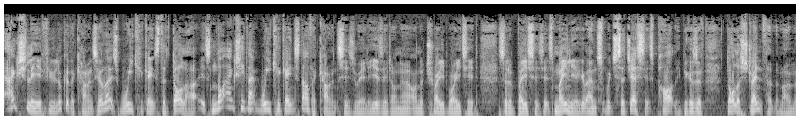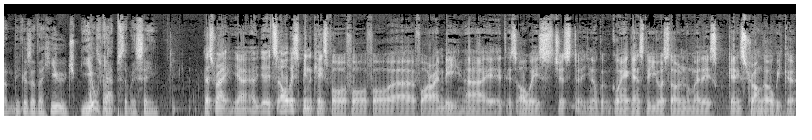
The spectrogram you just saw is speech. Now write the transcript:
actually, if you look at the currency, although it's weak against the dollar, it's not actually that weak against other currencies, really, is it? On a on a trade weighted sort of basis, it's mainly which suggests it's partly because of dollar strength at the moment, because of the huge yield right. gaps that we're seeing. That's right. Yeah, uh, it's always been the case for for for uh, for RMB. Uh, it, it's always just uh, you know going against the U.S. dollar, no matter it's getting stronger or weaker.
